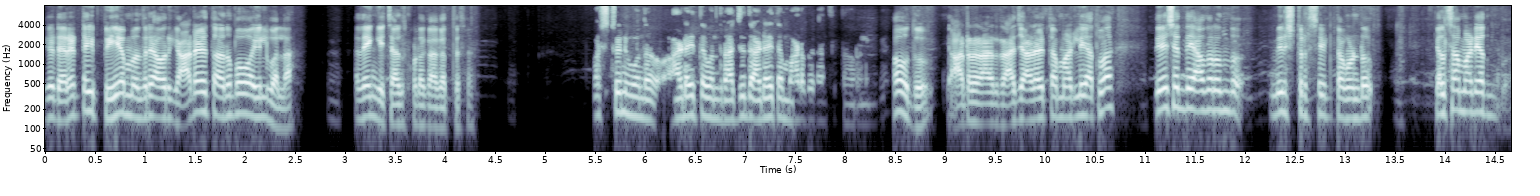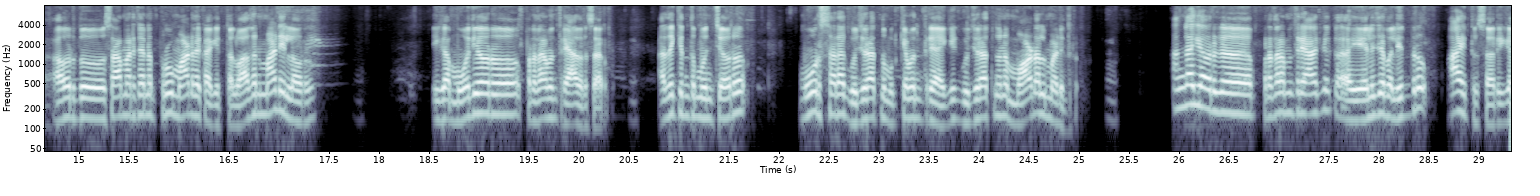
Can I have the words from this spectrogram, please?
ಈಗ ಡೈರೆಕ್ಟಾಗಿ ಪಿ ಎಂ ಅಂದ್ರೆ ಅವ್ರಿಗೆ ಆಡಳಿತ ಅನುಭವ ಇಲ್ವಲ್ಲ? ಅದ ಹೆಂಗೆ ಚಾನ್ಸ್ ಕೊಡೋಕ್ಕಾಗತ್ತೆ ಸರ್ ಫಸ್ಟ್ ನೀವು ಒಂದು ಆಡಳಿತ ಒಂದು ರಾಜ್ಯದ ಆಡಳಿತ ಮಾಡ್ಬೇಕನ್ಸುತ್ತೆ ಅವ್ರು ನಿಮ್ಗೆ. ಹೌದು. ಆಡ ರಾಜ್ಯ ಆಡಳಿತ ಮಾಡಲಿ ಅಥವಾ ದೇಶದ ಯಾವ್ದಾರ ಒಂದು ಮಿನಿಸ್ಟರ್ ಸೀಟ್ ತಗೊಂಡು ಕೆಲಸ ಮಾಡಿ ಅದ್ ಅವ್ರದ್ದು ಸಾಮರ್ಥ್ಯನ ಪ್ರೂವ್ ಮಾಡಬೇಕಾಗಿತ್ತಲ್ವ? ಅದನ್ನ ಮಾಡಿಲ್ಲ ಅವರು. ಈಗ ಮೋದಿ ಅವರು ಪ್ರಧಾನಮಂತ್ರಿ ಆದ್ರು ಸರ್ ಅದಕ್ಕಿಂತ ಮುಂಚೆ ಅವರು ಮೂರು ಸಲ ಗುಜರಾತ್ನ ಮುಖ್ಯಮಂತ್ರಿ ಆಗಿ ಗುಜರಾತ್ನ ಮಾಡೆಲ್ ಮಾಡಿದ್ರು. ಹಂಗಾಗಿ ಅವ್ರಿಗೆ ಪ್ರಧಾನಮಂತ್ರಿ ಆಗಕ್ಕೆ ಎಲಿಜಿಬಲ್ ಇದ್ರು ಆಯ್ತು ಸರ್ ಈಗ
